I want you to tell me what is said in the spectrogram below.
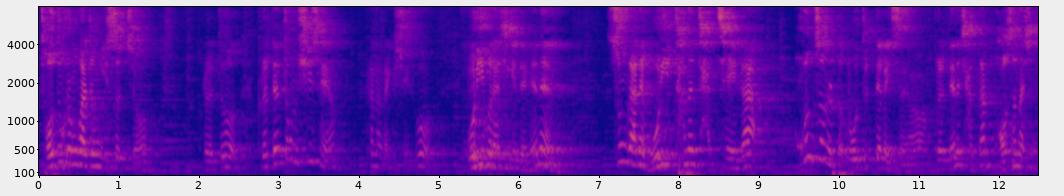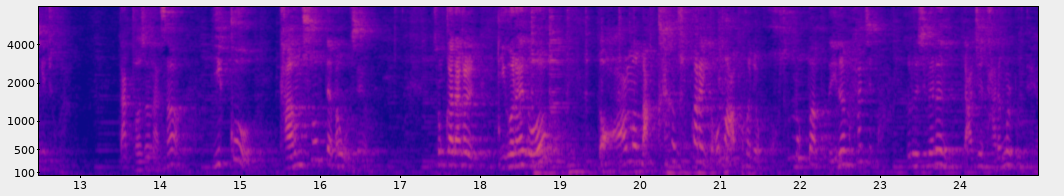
저도 그런 과정이 있었죠. 그래도 그럴 때는 조금 쉬세요. 편안하게 쉬고 몰입을 하시게 되면은 순간에 몰입하는 자체가 혼선을 얻을 때가 있어요. 그럴 때는 잠깐 벗어나시는 게 좋아. 딱 벗어나서 잊고 다음 수업 때만 오세요. 손가락을 이걸 해도 너무 막 하고 손가락이 너무 아파가지고 손목도 아프다 이러면 하지 마. 그러시면은 나중에 다른 걸 못해요.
